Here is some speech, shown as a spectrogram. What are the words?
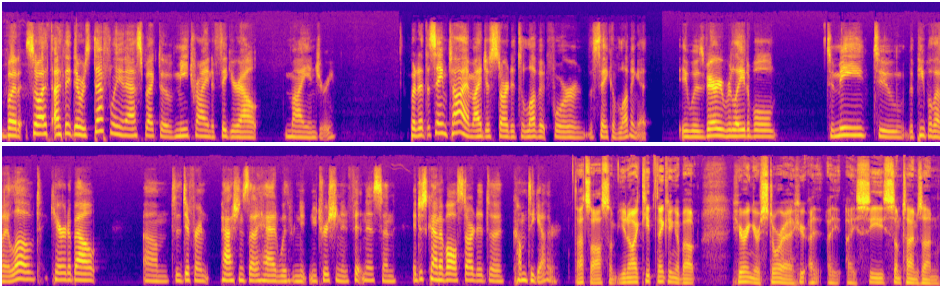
but so I, I think there was definitely an aspect of me trying to figure out my injury, but at the same time, I just started to love it for the sake of loving it. It was very relatable to me, to the people that I loved, cared about, um, to different passions that I had with n- nutrition and fitness, and it just kind of all started to come together. That's awesome. You know, I keep thinking about hearing your story. I hear, I, I, I see sometimes on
